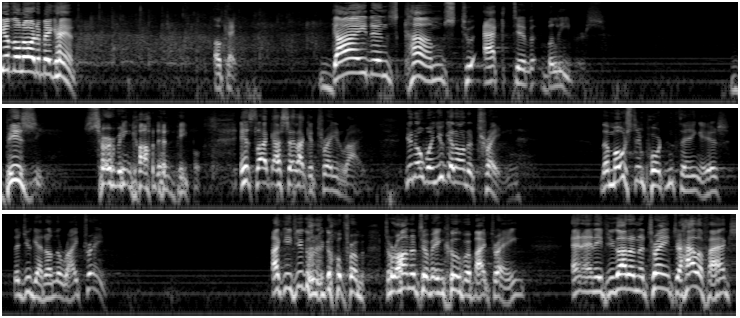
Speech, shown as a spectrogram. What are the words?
Give the Lord a big hand. Okay guidance comes to active believers, busy serving God and people. It's like I say, like a train ride. You know, when you get on a train, the most important thing is that you get on the right train. Like if you're going to go from Toronto to Vancouver by train, and, and if you got on a train to Halifax,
